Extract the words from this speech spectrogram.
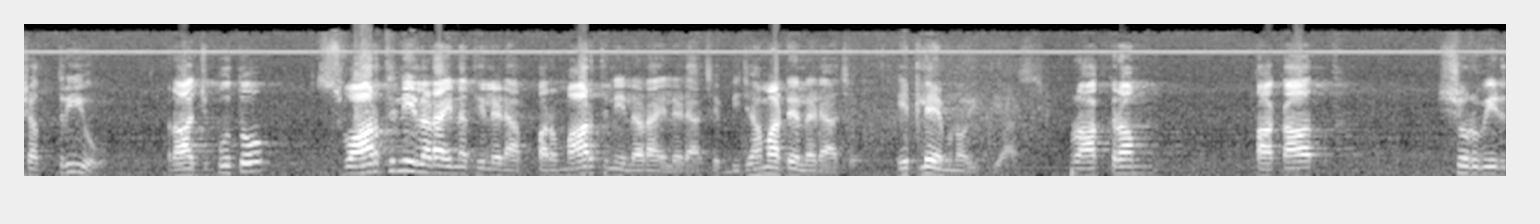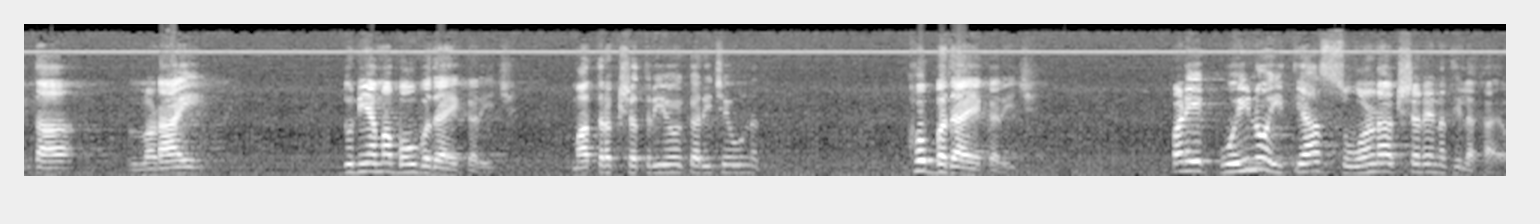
ક્ષત્રિયો, રાજપૂતો સ્વાર્થની લડાઈ નથી લડ્યા, પરમાર્થની લડાઈ લડ્યા છે, બીજા માટે લડ્યા છે. એટલે એમનો ઇતિહાસ. પરાક્રમ, તાકાત, શુરવીરતા, લડાઈ દુનિયામાં બહુ બધાએ કરી છે. માત્ર ક્ષત્રિયોએ કરી છે એવું નથી. ખૂબ બધાએ કરી છે. પણ એ કોઈનો ઇતિહાસ સુવર્ણ અક્ષરે નથી લખાયો.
